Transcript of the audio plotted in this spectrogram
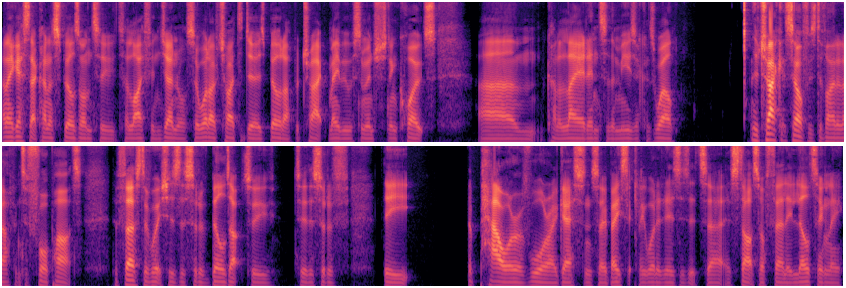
and I guess that kind of spills on to to life in general. So what I've tried to do is build up a track, maybe with some interesting quotes, um, kind of lay it into the music as well. The track itself is divided up into four parts. The first of which is the sort of build up to to the sort of the the power of war, I guess. And so basically, what it is is it's uh, it starts off fairly liltingly,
